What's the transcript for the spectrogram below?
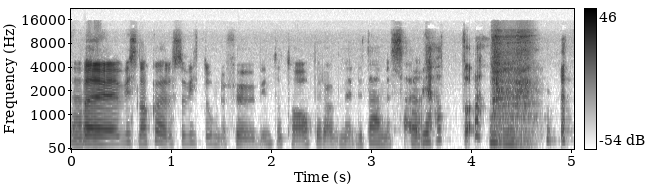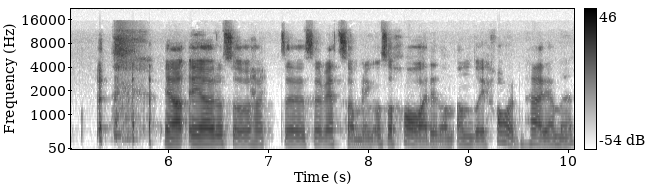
Ja. For eh, Vi snakka så vidt om det før vi begynte å ta opp i dag, men dette her med servietter. Ja, jeg har også hatt uh, serviettsamling, og så har jeg den ennå. Jeg har den her hjemme.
